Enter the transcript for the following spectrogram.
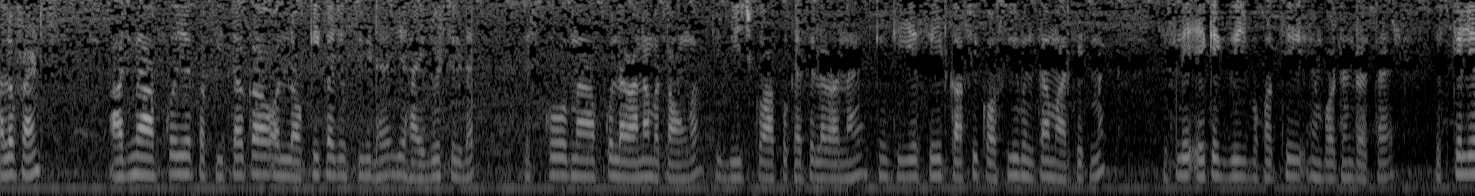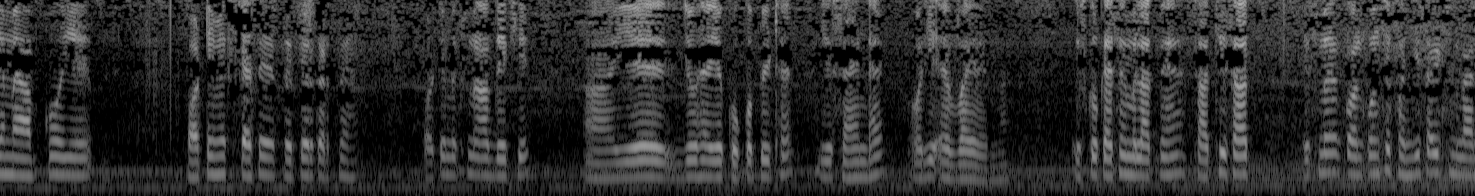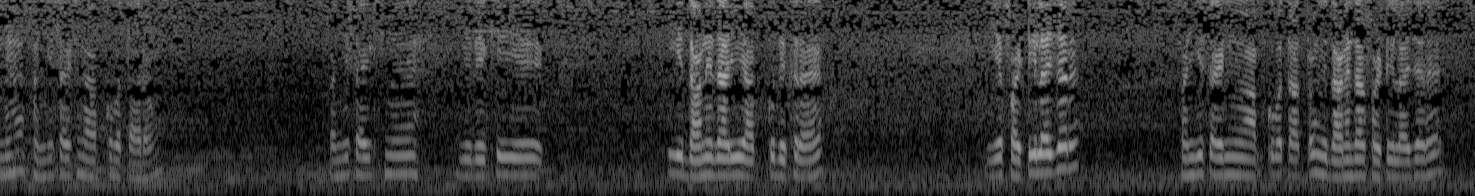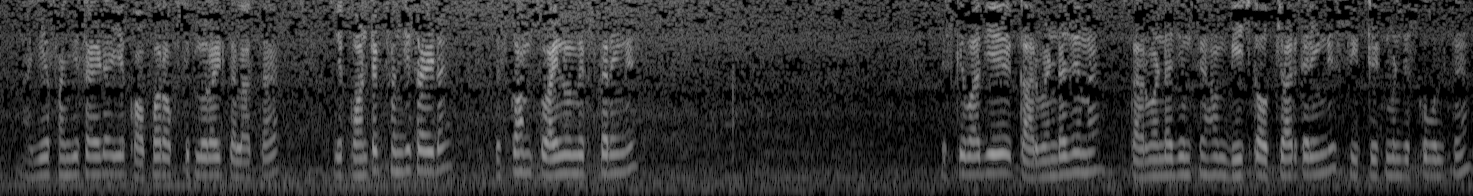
Hello friends आज मैं आपको ये पपीता का और लौकी का जो सीड है, ये हाइब्रिड सीड है, इसको मैं आपको लगाना बताऊँगा कि बीज को आपको कैसे लगाना है, क्योंकि ये सीड काफ़ी कॉस्टली मिलता है मार्केट में, इसलिए एक एक बीज बहुत ही इम्पोर्टेंट रहता है। इसके लिए मैं आपको ये पॉटी मिक्स कैसे प्रिपेयर करते हैं पॉटी मिक्स में आप देखिए ये जो है, ये कोकोपीट है, ये सैंड है और ये एफ़ वाई है। इसको कैसे मिलाते हैं, साथ ही साथ इसमें कौन कौन से फंजीसाइड्स मिलाने हैं? फंजीसाइड्स मैं आपको बता रहा हूँ। फंजीसाइड्स में ये देखिए, ये ये दानेदारी आपको दिख रहा है। ये फर्टिलाइज़र है। फंजीसाइड में मैं आपको बताता हूँ, ये दानेदार फर्टिलाइज़र है। ये फंजीसाइड है, ये कॉपर ऑक्सीक्लोराइड कहलाता है। ये कॉन्टेक्ट फंजीसाइड है। इसको हम सॉइल में मिक्स करेंगे। इसके बाद ये कार्बेंडाजिम है। कार्बनडाजिम से हम बीज का उपचार करेंगे सीड ट्रीटमेंट जिसको बोलते हैं।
